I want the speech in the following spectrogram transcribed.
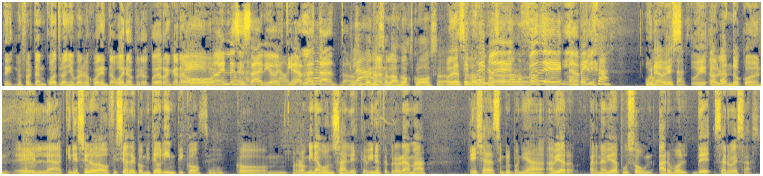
te- me faltan cuatro años para los 40. Bueno, pero puede arrancar Bueno, No ahora. es Puedes necesario ahora. estirarla tanto. No, Claro. se pueden hacer las dos cosas. Podés hacer las pueden dos hacer las dos cosas. es ¿Compensa? Una vez, eh, hablando con eh, la kinesióloga oficial del Comité Olímpico, Sí. con Romina González, que vino a este programa, ella siempre ponía, había, para Navidad puso un árbol de cervezas.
